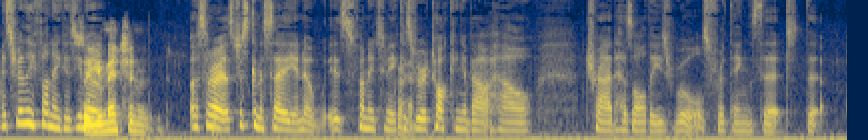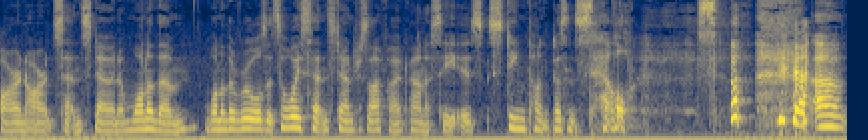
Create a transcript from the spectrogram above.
it's really funny because you so know. you mentioned. Oh, sorry. I was just going to say, you know, it's funny to me because we were talking about how trad has all these rules for things that that are and aren't set in stone. And one of them, one of the rules that's always set in stone for sci-fi and fantasy is steampunk doesn't sell. so, yeah. um,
